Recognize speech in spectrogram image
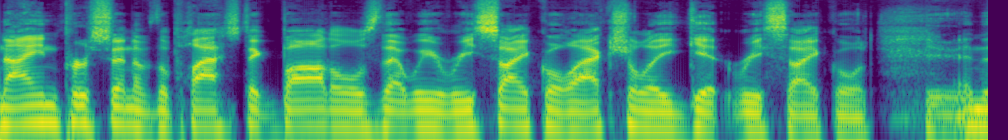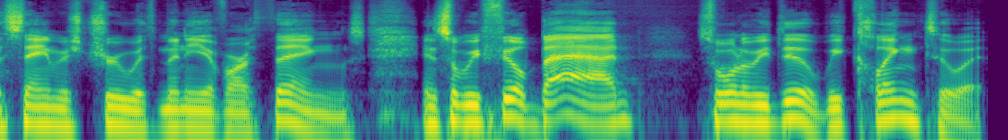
9% of the plastic bottles that we recycle actually get recycled. Dude. And the same is true with many of our things. And so we feel bad. So what do we do? We cling to it.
